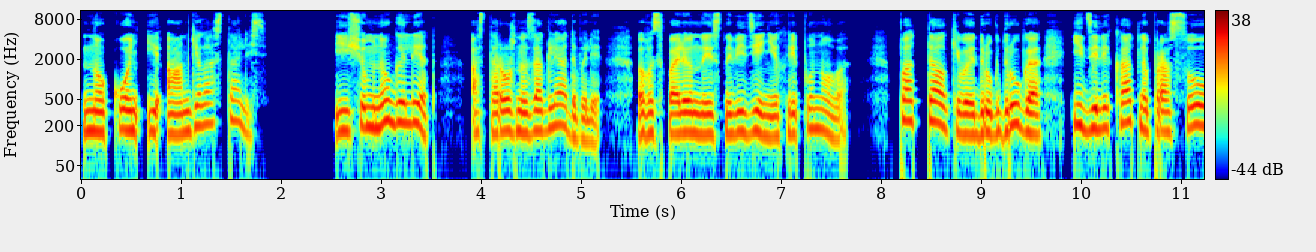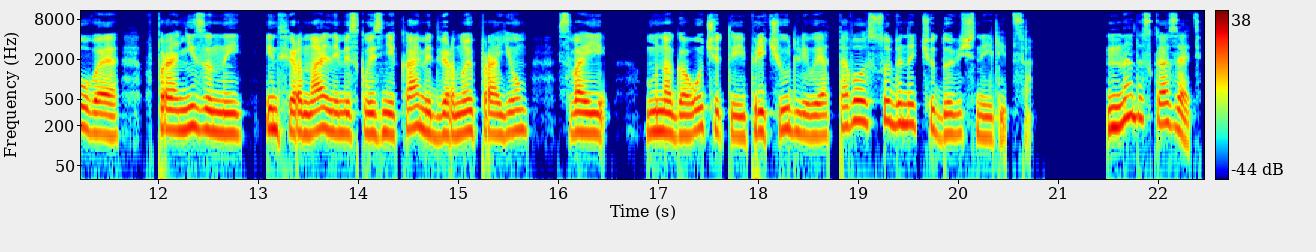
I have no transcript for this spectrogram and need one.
Но конь и ангел остались. И еще много лет осторожно заглядывали в воспаленные сновидения Хрипунова, подталкивая друг друга и деликатно просовывая в пронизанный инфернальными сквозняками дверной проем свои многоочатые, причудливые, оттого особенно чудовищные лица. Надо сказать,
